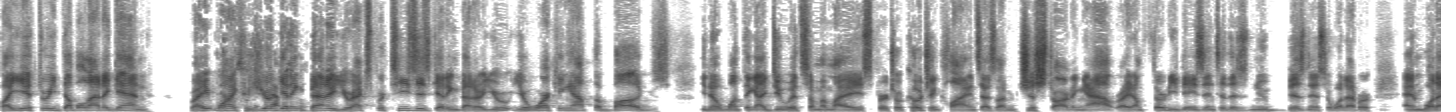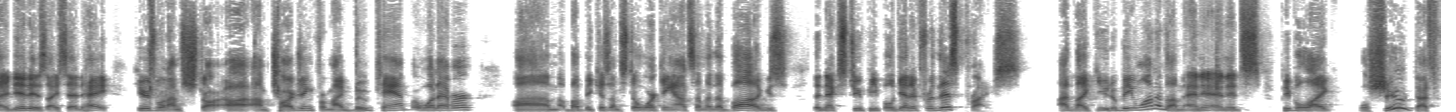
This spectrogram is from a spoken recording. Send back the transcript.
By year three, double that again right why because you're getting better your expertise is getting better you're you're working out the bugs you know one thing i do with some of my spiritual coaching clients as i'm just starting out right i'm 30 days into this new business or whatever and what i did is i said hey here's what i'm start uh, i'm charging for my boot camp or whatever. Um, but because i'm still working out some of the bugs the next two people get it for this price. I'd like you to be one of them. And and it's people like well shoot that's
